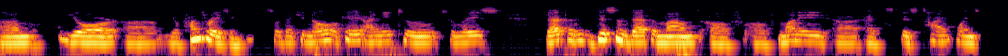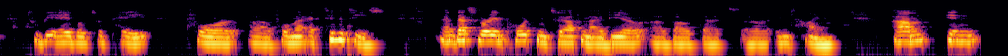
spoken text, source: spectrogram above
um, your uh, your fundraising so that you know okay I need to to raise that and this and that amount of of money uh, at this time point to be able to pay for uh, for my activities, and that's very important to have an idea about that uh, in time. Um, in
